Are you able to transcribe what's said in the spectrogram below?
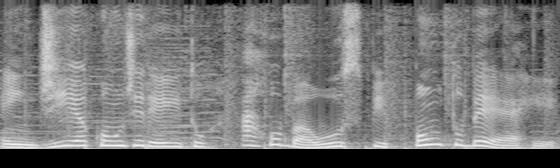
em diacomdireito@usp.br.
